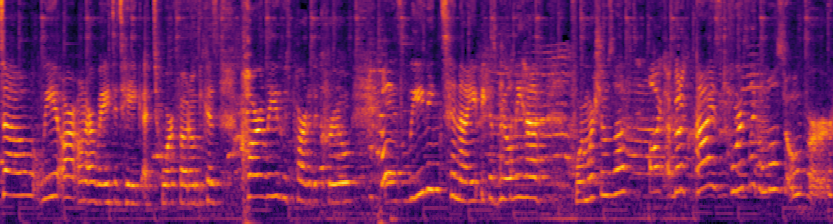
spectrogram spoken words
So we are on our way to take a tour photo because Carly, who's part of the crew, is leaving tonight because we only have four more shows left. Oh, I'm gonna cry. Guys, tour's like almost over.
